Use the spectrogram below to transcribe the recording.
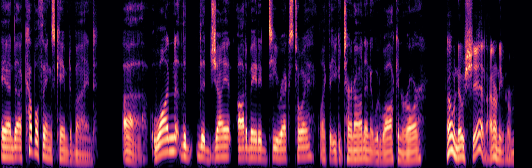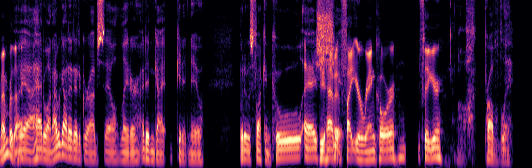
and a couple things came to mind. Uh, one, the the giant automated T Rex toy, like that you could turn on and it would walk and roar. Oh no shit! I don't even remember that. Oh, yeah, I had one. I got it at a garage sale later. I didn't get get it new, but it was fucking cool as Do you have it fight your Rancor figure? Oh, probably.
